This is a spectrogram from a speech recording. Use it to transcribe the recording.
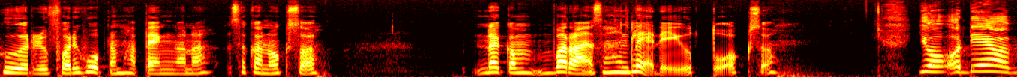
hur du får ihop de här pengarna så kan också, det kan vara en sån här glädjejuttu också. Ja, och det,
